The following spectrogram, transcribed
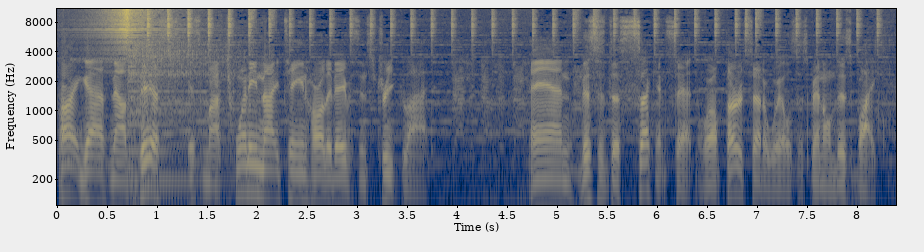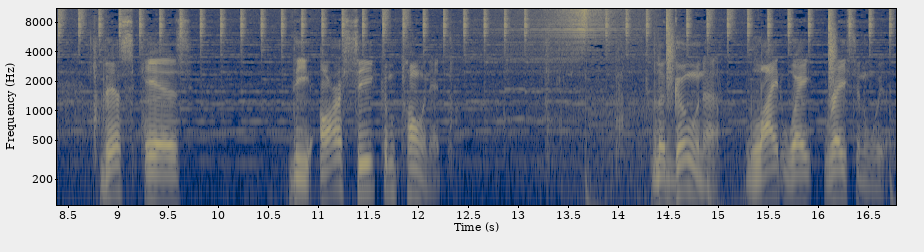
All right guys, now this is my 2019 Harley Davidson Street Glide. And this is the second set, well third set of wheels that's been on this bike. This is the RC Component Laguna lightweight racing wheels.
